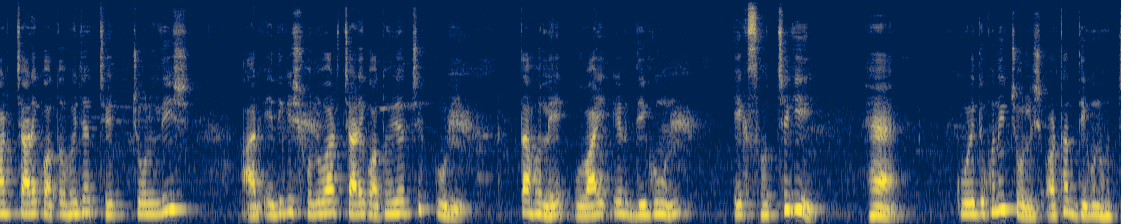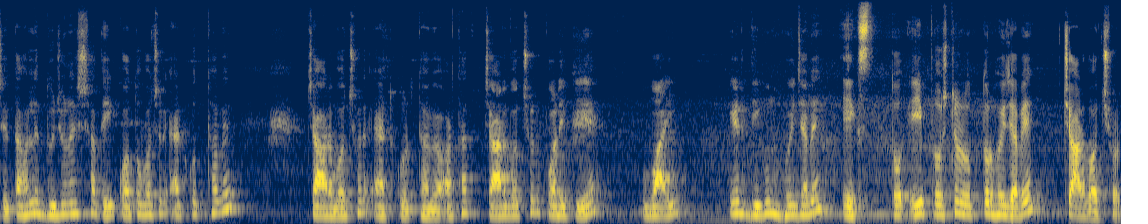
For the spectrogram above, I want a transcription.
আর চারে কত হয়ে যাচ্ছে? চল্লিশ। আর এদিকে ষোলো আর চারে কত হয়ে যাচ্ছে? কুড়ি। তাহলে ওয়াই এর দ্বিগুণ এক্স হচ্ছে কি? হ্যাঁ কুড়ি দুখানি চল্লিশ অর্থাৎ দ্বিগুণ হচ্ছে। তাহলে দুজনের সাথেই কত বছর অ্যাড করতে হবে? চার বছর অ্যাড করতে হবে। অর্থাৎ চার বছর পরে গিয়ে ওয়াই এর দ্বিগুণ হয়ে যাবে এক্স তো এই প্রশ্নের উত্তর হয়ে যাবে চার বছর।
